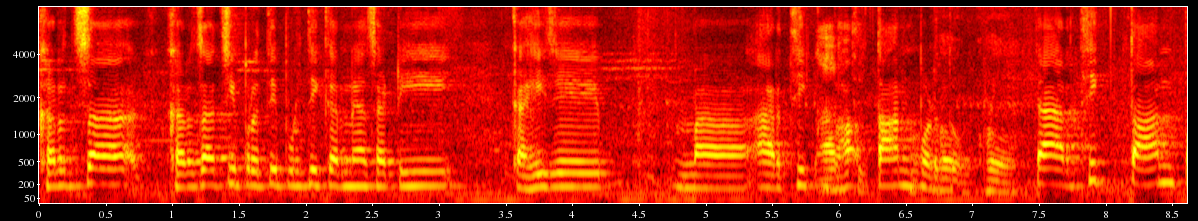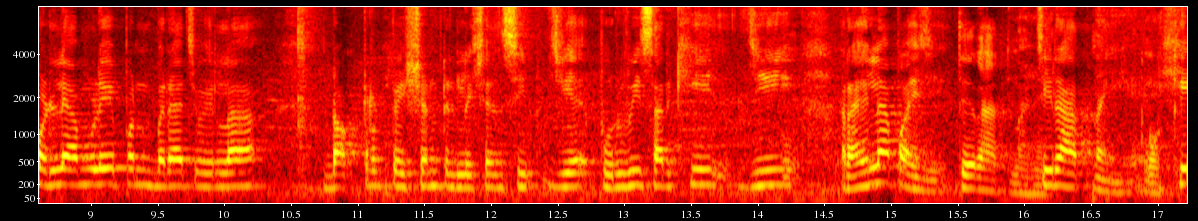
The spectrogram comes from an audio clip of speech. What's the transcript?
खर्चा खर्चाची प्रतिपूर्ती करण्यासाठी काही जे आर्थिक. ताण पडतो हो, हो. त्या आर्थिक ताण पडल्यामुळे पण बऱ्याच वेळेला डॉक्टर पेशंट रिलेशनशिप जी पूर्वीसारखी जी राहायला पाहिजे ते राहत ती नाही राहत नाही. हे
